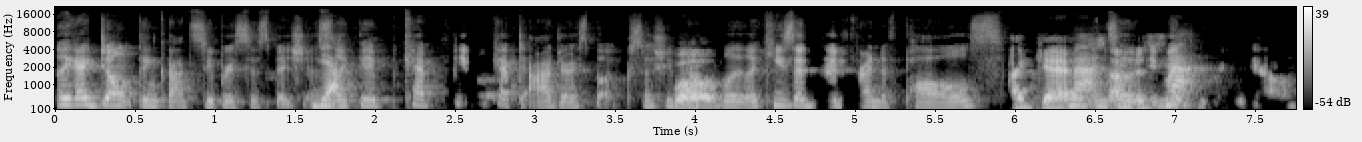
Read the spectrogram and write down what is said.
like I don't think that's super suspicious. Yeah. Like they kept people kept address books, so she Well- probably like he's a good friend of Paul's. I guess Matt, I'm so just Matt- be written down.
